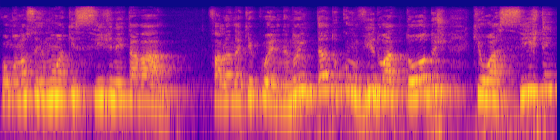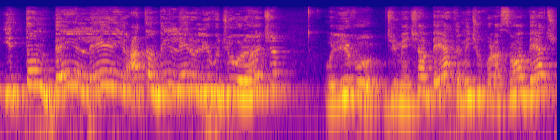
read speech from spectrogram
Como o nosso irmão aqui, Sidney, estava falando aqui com ele. Né? No entanto, convido a todos que o assistem e também lerem, a também ler o livro de Urântia, o livro de mente aberta, mente e coração abertos,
